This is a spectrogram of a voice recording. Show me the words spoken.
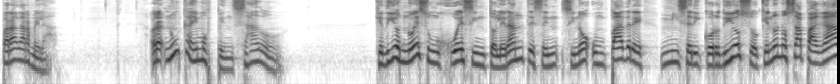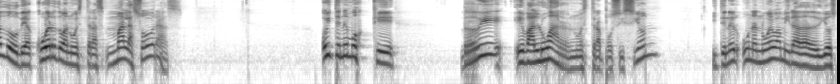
para dármela. Ahora, nunca hemos pensado que Dios no es un juez intolerante, sino un Padre misericordioso que no nos ha pagado de acuerdo a nuestras malas obras. Hoy tenemos que reevaluar nuestra posición y tener una nueva mirada de Dios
